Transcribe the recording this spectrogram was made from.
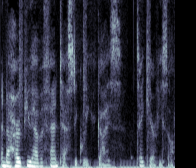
And I hope you have a fantastic week, guys. Take care of yourself.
